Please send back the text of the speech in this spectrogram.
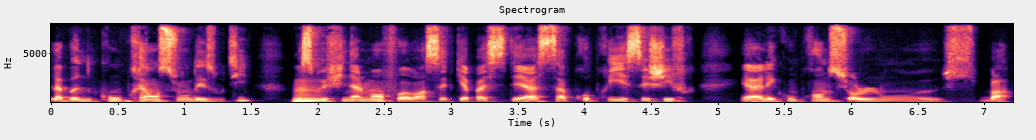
la bonne compréhension des outils, parce mmh. que finalement, il faut avoir cette capacité à s'approprier ces chiffres et à les comprendre sur le long, euh, bah,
